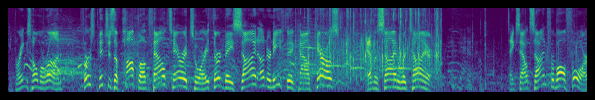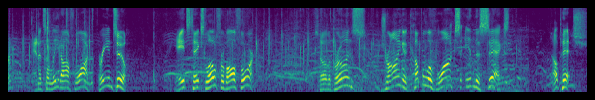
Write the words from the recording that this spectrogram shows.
He brings home a run. First pitch is a pop up, foul territory, third base side. Underneath it, Kyle Karros, and the side retired. Takes outside for ball four and it's a leadoff walk. Three and two. Yates takes low for ball four. So the Bruins drawing a couple of walks in the sixth. A pitch.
